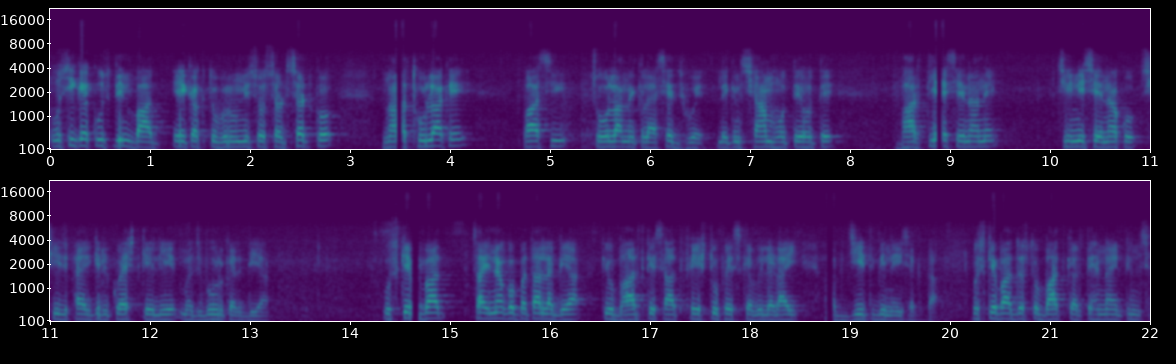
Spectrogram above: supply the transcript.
उसी के कुछ दिन बाद, एक अक्टूबर उन्नीस सौ सड़सठ को नाथुला के पास ही चोला में क्लैसेज हुए, लेकिन शाम होते होते भारतीय सेना ने चीनी सेना को सीज फायर की रिक्वेस्ट के लिए मजबूर कर दिया। उसके बाद चाइना को पता लग गया कि वो भारत के साथ फेस टू फेस कभी लड़ाई अब जीत भी नहीं सकता। उसके बाद दोस्तों बात करते हैं 19,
